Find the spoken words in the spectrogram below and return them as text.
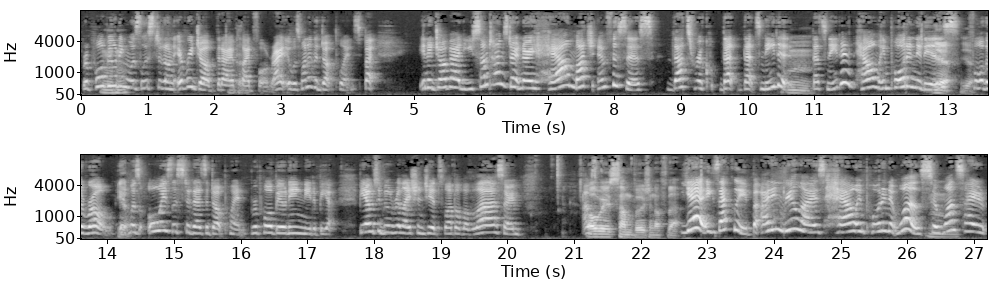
Rapport mm-hmm. building was listed on every job that I applied for, right? It was one of the dot points. But in a job ad, you sometimes don't know how much emphasis that's requ- that that's needed. Mm. That's needed. How important it is Yeah, yeah. for the role. Yeah. It was always listed as a dot point. Rapport building, need to be be able to build relationships, blah blah blah blah. So I was Always some version of that. yeah, exactly. But I didn't realize how important it was. So Mm. once I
